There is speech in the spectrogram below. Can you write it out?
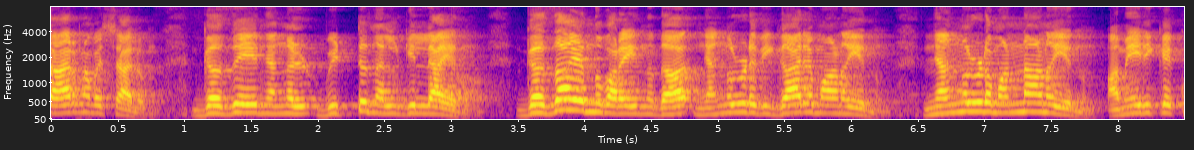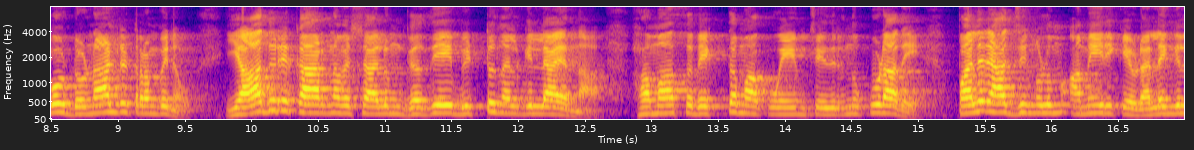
കാരണവശാലും ഗസയെ ഞങ്ങൾ വിട്ടു നൽകില്ല എന്നും ഗസ എന്ന് പറയുന്നത് ഞങ്ങളുടെ വികാരമാണ് എന്നും ഞങ്ങളുടെ മണ്ണാണ് എന്നും അമേരിക്കക്കോ ഡൊണാൾഡ് ട്രംപിനോ യാതൊരു കാരണവശാലും ഗസയെ വിട്ടു നൽകില്ല എന്ന ഹമാസ് വ്യക്തമാക്കുകയും ചെയ്തിരുന്നു. കൂടാതെ പല രാജ്യങ്ങളും അമേരിക്കയുടെ അല്ലെങ്കിൽ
